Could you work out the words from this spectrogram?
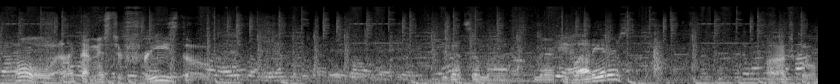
Oh, I like that Mr. Freeze though. You got some uh, American Gladiators? Oh, that's cool.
